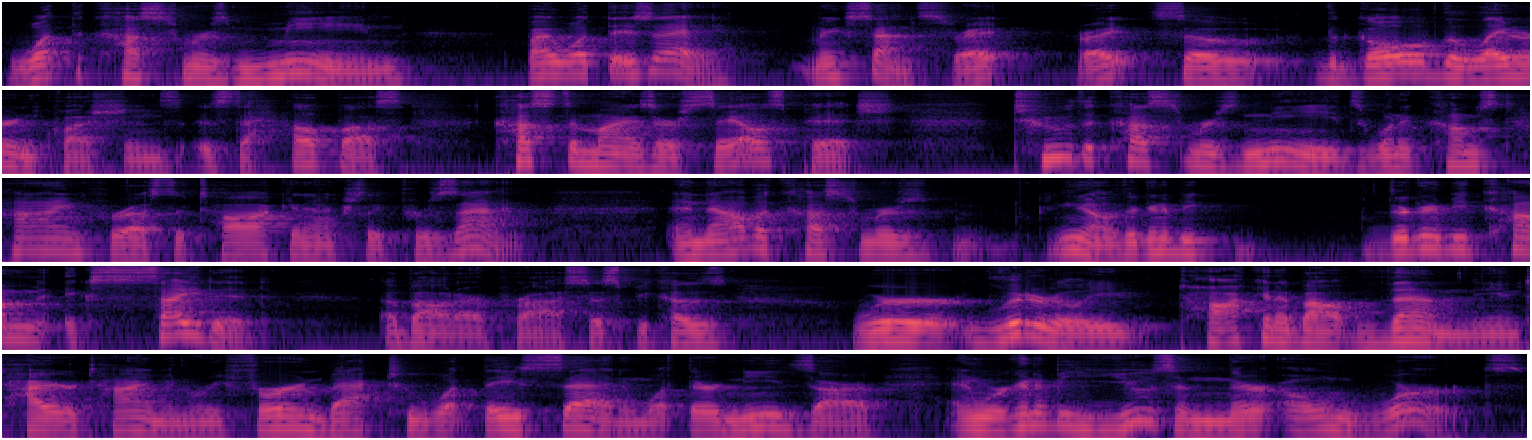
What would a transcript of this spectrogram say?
what the customers mean by what they say. Makes sense, right? Right? So the goal of the layering questions is to help us customize our sales pitch to the customer's needs when it comes time for us to talk and actually present. And now the customers you know they're going to be they're going to become excited about our process because we're literally talking about them the entire time and referring back to what they said and what their needs are and we're going to be using their own words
